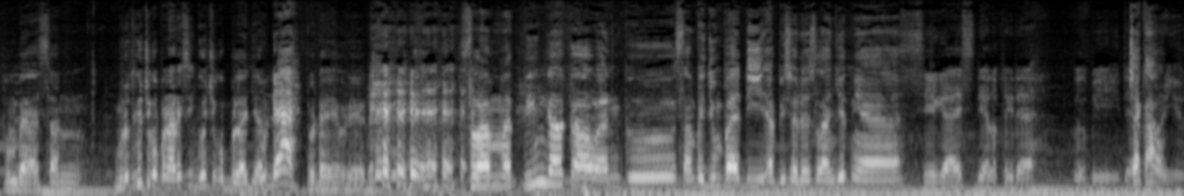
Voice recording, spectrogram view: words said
pembahasan. Menurut gue cukup menarik sih. Gue cukup belajar. Udah. udah ya udah ya udah. selamat tinggal kawanku. Sampai jumpa di episode selanjutnya. See you guys, dialog lidah. Will be there Check for out. you.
